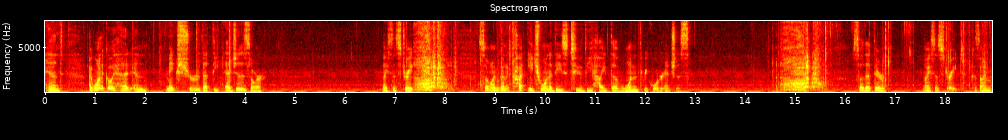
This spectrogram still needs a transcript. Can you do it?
And I want to go ahead and make sure that the edges are nice and straight. So I'm going to cut each one of these to the height of one and three quarter inches. so that they're nice and straight because I'm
